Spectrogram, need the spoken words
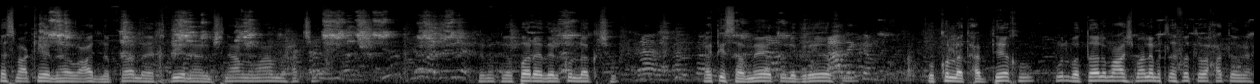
تسمع كان وعدنا بطالة خدينا مش نعملوا ما عملوا حتى شيء. فهمتني؟ وبار هذا الكل تشوف. اعتصامات والقراف وكلها تحب تاخذ والبطالة ما عادش معناها ما تلفت له حتى واحد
